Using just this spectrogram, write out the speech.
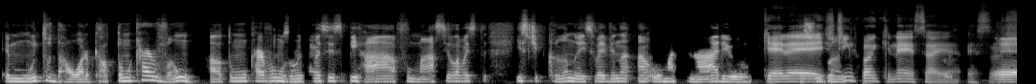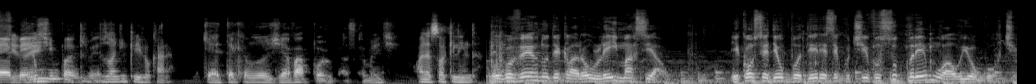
É muito da hora, porque ela toma carvão. Ela toma um carvãozão e começa a espirrar a fumaça e ela vai est- esticando. Aí você vai vendo a- o maquinário. Que ela é Steampunk. steampunk, né? Essa, essa É, bem né? um steampunk mesmo. episódio incrível, cara. Que é tecnologia a vapor, basicamente. Olha só que linda. O governo declarou lei marcial e concedeu o poder executivo supremo ao iogurte.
